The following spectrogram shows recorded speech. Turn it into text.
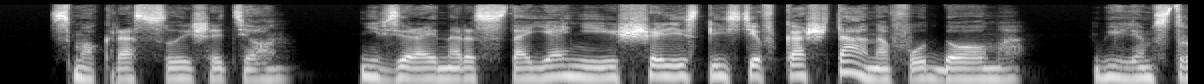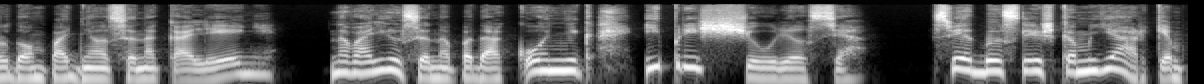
— смог расслышать он, невзирая на расстояние и шелест листьев каштанов у дома. Уильям с трудом поднялся на колени навалился на подоконник и прищурился. Свет был слишком ярким,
